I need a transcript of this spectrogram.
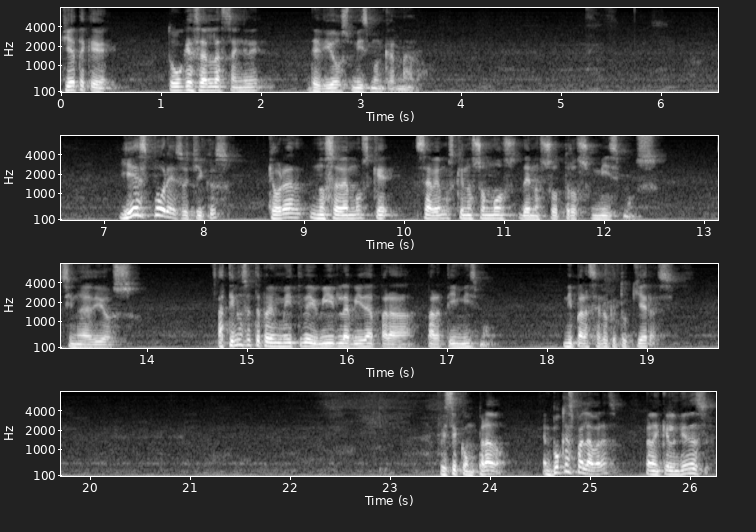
Fíjate que tuvo que ser la sangre de Dios mismo encarnado. Y es por eso, chicos, que ahora no sabemos que sabemos que no somos de nosotros mismos, sino de Dios. A ti no se te permite vivir la vida para, para ti mismo, ni para hacer lo que tú quieras. Fuiste comprado. En pocas palabras, para que lo entiendas,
